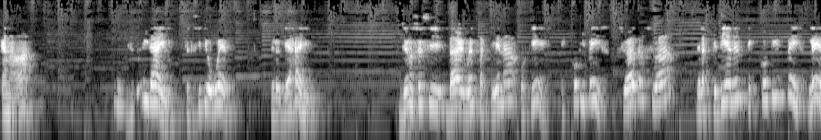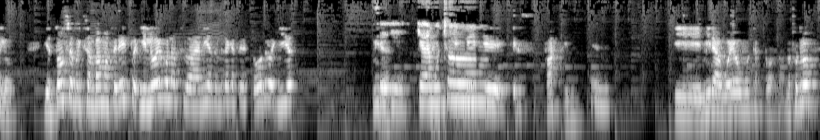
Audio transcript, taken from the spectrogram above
Canadá. Y si tú miráis el sitio web de lo que hay, yo no sé si da vergüenza ajena o qué. Es copy-paste. Ciudad tras ciudad, de las que tienen, es copy-paste. Léelo. Y entonces pues, vamos a hacer esto y luego la ciudadanía tendrá que hacer esto otro y Mira, sí, queda mucho... es fácil. Y mira, huevo, muchas cosas. Nosotros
